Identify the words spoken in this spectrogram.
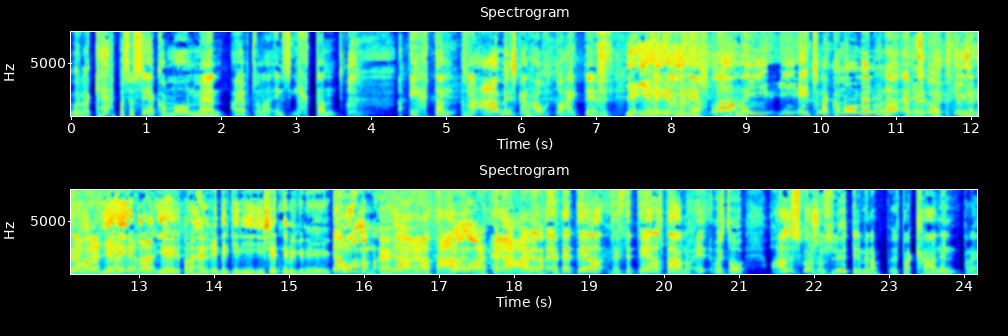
voru að keppa sér að segja come on man á jafn svona eins yktan yktan svona amerískan hátt og hætti er Ég- ég ég veit heyri- ekki hvað þið er að hlaða í, í eitt svona come on man núna en sko- skiljið hvað þið er að fara. Ég heyri bara, ég heyri bara Henry Birgir í, í setni bylgunni Já. Koma maður. Þetta er að, þetta er alltaf og, e- veist, og, og alls konar svona hlutir veist, bara kaninn bara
